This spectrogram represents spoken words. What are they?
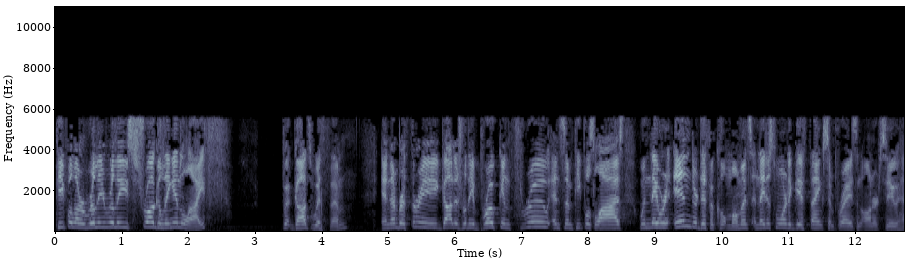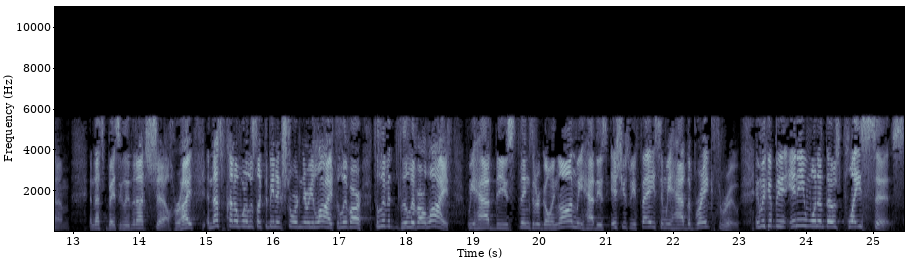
people are really, really struggling in life, but God's with them. And number three, God has really broken through in some people's lives when they were in their difficult moments and they just wanted to give thanks and praise and honor to Him. And that's basically the nutshell, right? And that's kind of what it looks like to be an extraordinary life, to live our, to live, to live our life. We have these things that are going on, we have these issues we face, and we have the breakthrough. And we could be in any one of those places.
